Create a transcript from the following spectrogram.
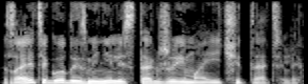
За эти годы изменились также и мои читатели.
